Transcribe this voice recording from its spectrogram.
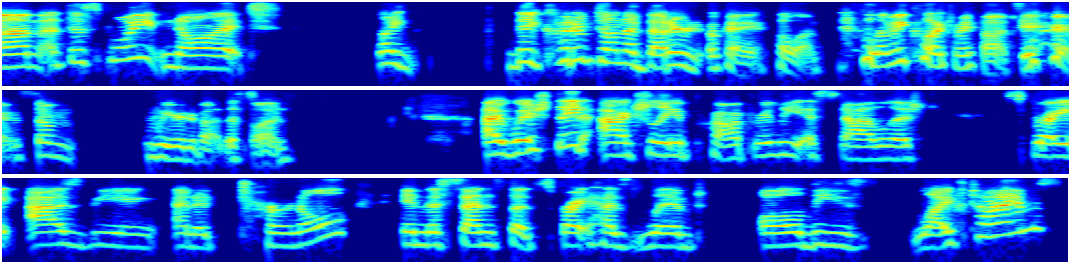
Um at this point not like they could have done a better okay hold on. Let me collect my thoughts here. I'm so weird about this one i wish they'd actually properly established sprite as being an eternal in the sense that sprite has lived all these lifetimes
